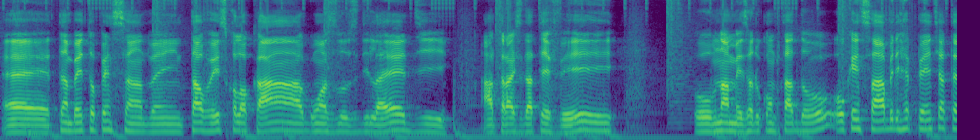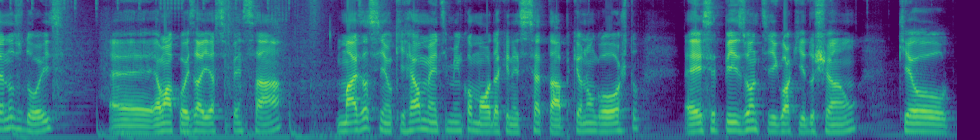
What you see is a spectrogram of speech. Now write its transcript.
É, também estou pensando em talvez colocar algumas luzes de LED atrás da TV ou na mesa do computador, ou quem sabe de repente até nos dois. É, é uma coisa aí a se pensar. Mas assim, o que realmente me incomoda aqui nesse setup que eu não gosto é esse piso antigo aqui do chão, que eu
